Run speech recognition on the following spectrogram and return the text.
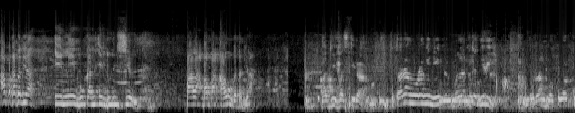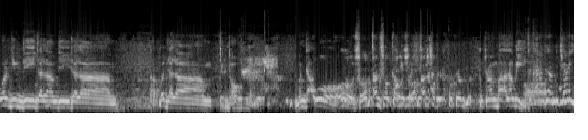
Apa kata dia? Ini bukan Indonesia. Palak bapak kau kata dia Haji Haskira sekarang orang ini melarikan diri. Orang keluar-keluar di, di dalam di dalam apa dalam TikTok. Mendakwa. Oh sultan-sultan oh, sultan keturunan Mbak Alawi. Oh. sekarang dia dicari.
